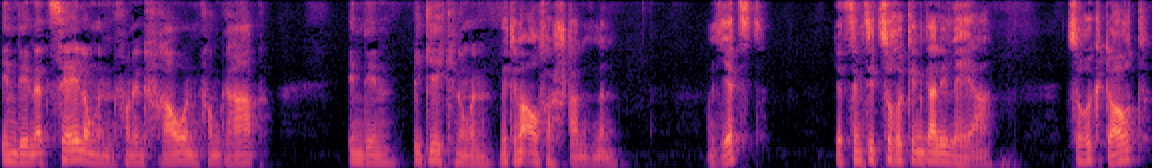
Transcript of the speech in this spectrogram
in den Erzählungen von den Frauen vom Grab, in den Begegnungen mit dem Auferstandenen. Und jetzt, jetzt sind sie zurück in Galiläa, zurück dort,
